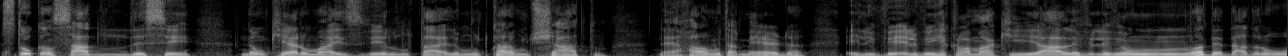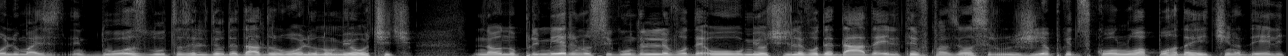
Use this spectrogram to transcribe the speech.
Estou cansado do DC, não quero mais ele lutar. Ele é muito cara muito chato, né? Fala muita merda. Ele veio, ele veio reclamar que ah, levei, um, uma dedada no olho, mas em duas lutas ele deu dedada no olho no Miocic. No, no primeiro e no segundo ele levou de, o Miocic levou dedada, ele teve que fazer uma cirurgia porque descolou a porra da retina dele.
